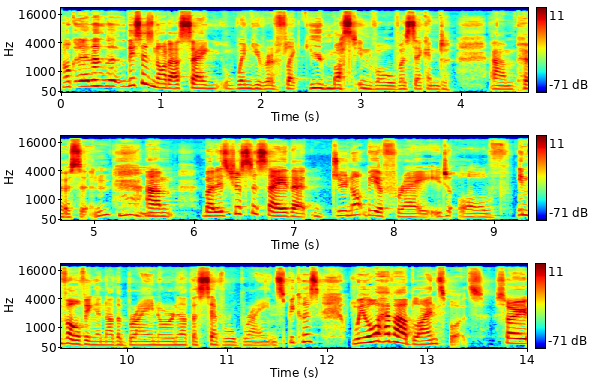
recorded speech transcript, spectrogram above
Look, uh, this is not us saying when you reflect, you must involve a second um, person. Mm. Um, but it's just to say that do not be afraid of involving another brain or another several brains because we all have our blind spots. So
